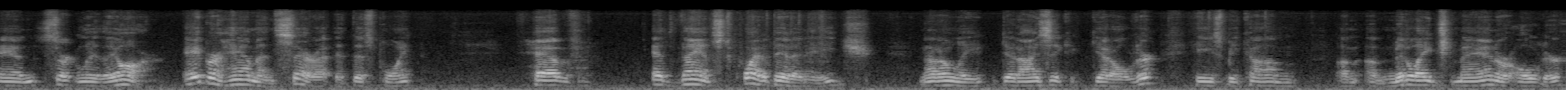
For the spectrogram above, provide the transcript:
And certainly they are. Abraham and Sarah at this point have advanced quite a bit in age. Not only did Isaac get older, he's become a, a middle-aged man or older.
